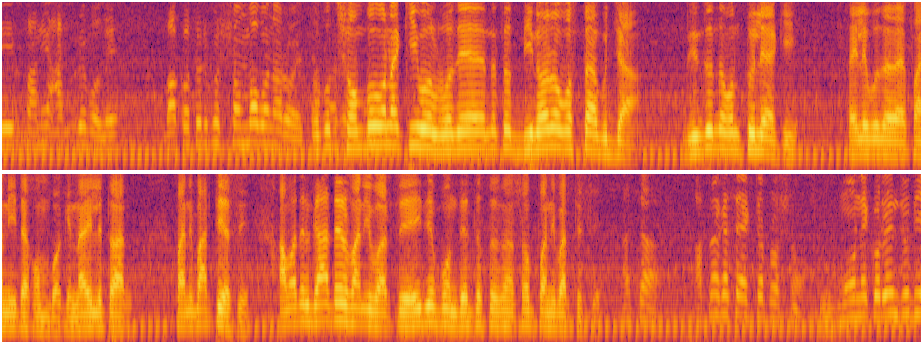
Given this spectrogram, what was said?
এই পানি আসবে বলে? বা কতটুকু সম্ভাবনা রয়েছে? কত সম্ভাবনা কি বলব যে না তো দিনের অবস্থা বুঝা। দিন তো যেমন তুলে কি তাইলে বোঝা যায় পানিটা কমবো কি নাইলে তো আর পানি বাড়তে আছে। আমাদের গাটের পানি বাড়ছে এই যে বন্ধের সব পানি বাড়তেছে। আচ্ছা আপনার কাছে একটা প্রশ্ন। মনে করেন যদি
